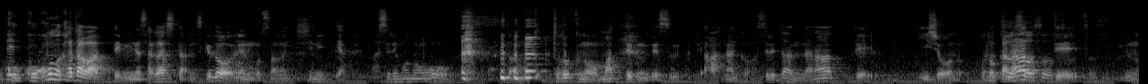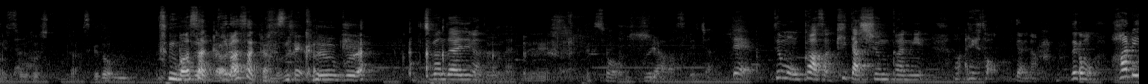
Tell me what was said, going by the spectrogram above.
ん。でこここの方はってみんな探してたんですけど、榎本さんが必死に「いや忘れ物を届くのを待ってるんです」って「あなんか忘れたんだな」って衣装のことかなっていうのを想像してたんですけど、まさか。まさかのね。ヌーブラ。一番大事なとこねそうブラ忘れちゃってでもお母さん来た瞬間に「あありがとう」みたいな。だからもう貼り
